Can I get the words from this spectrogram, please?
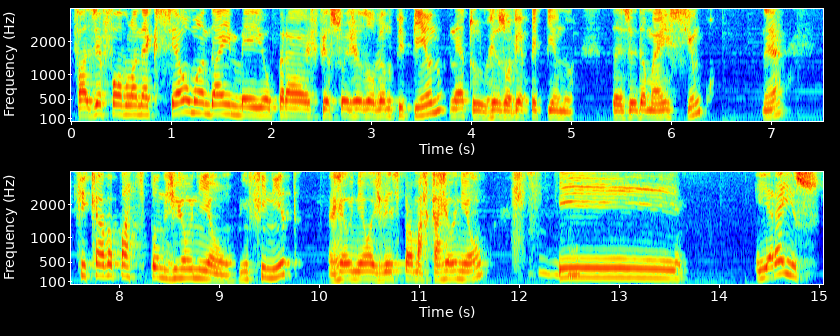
fazer fórmula no Excel, mandar e-mail para as pessoas resolvendo pepino, né? Tu resolvia pepino das 8 da manhã às 5, né? Ficava participando de reunião infinita, reunião às vezes para marcar reunião. E e era isso.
